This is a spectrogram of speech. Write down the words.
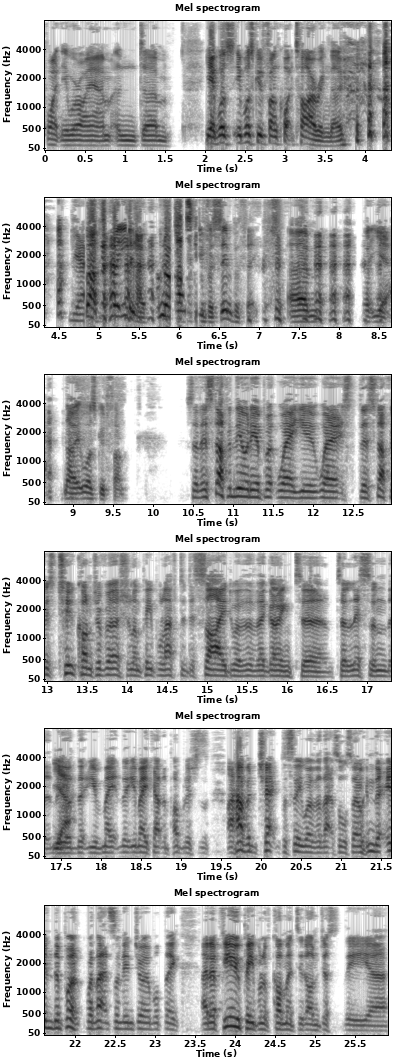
quite near where i am and um, yeah it was it was good fun quite tiring though yeah but, but, you know i'm not asking for sympathy um, but yeah no it was good fun so there's stuff in the audiobook where you where it's the stuff is too controversial and people have to decide whether they're going to to listen that, yeah. that you've made that you make out the publishers. I haven't checked to see whether that's also in the in the book, but that's an enjoyable thing. And a few people have commented on just the uh,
